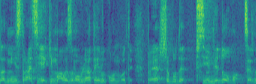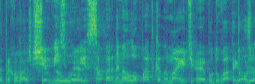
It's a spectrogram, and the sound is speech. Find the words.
е, адміністрації, які мали замовляти і виконувати. Перше буде всім відомо. Це ж не приховаєш. Чим Друге- військові з саперними лопатками мають е, будувати Друже,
